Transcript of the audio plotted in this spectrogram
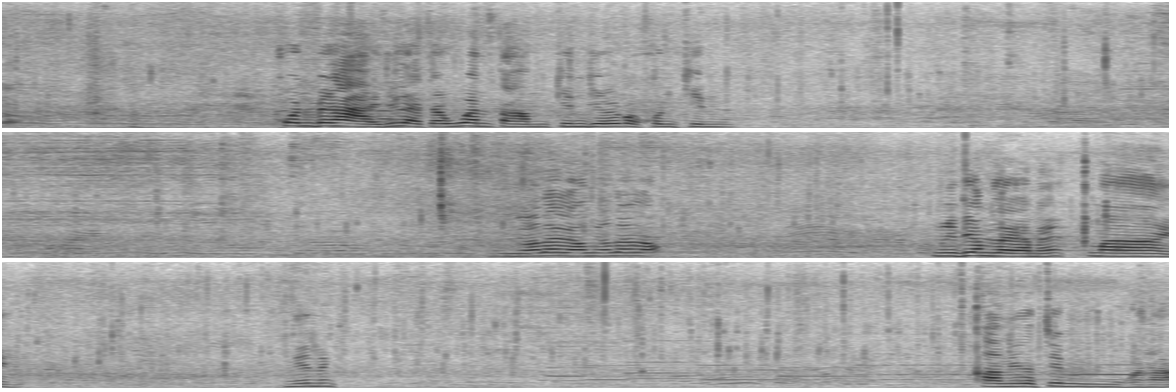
ก่อน คนไปถ่ายที่แหละจะอ้วนตามกินเยอะกว่าคนกิน เนื้อได้แล้วเนื้อได้แล้ว มีเดียมแรไหมไม่นิดนึงคราวนี้จะจิ้มหมูกระทะ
